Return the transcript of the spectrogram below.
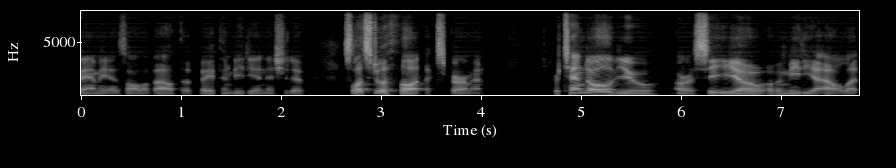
FAMI is all about, the Faith and Media Initiative? So let's do a thought experiment. Pretend all of you are a CEO of a media outlet.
